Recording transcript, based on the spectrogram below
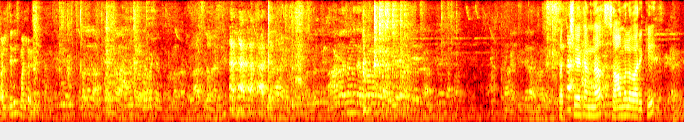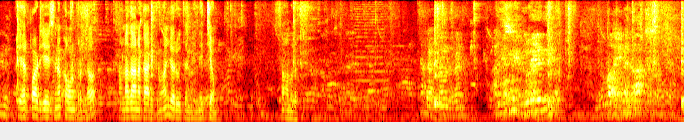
మళ్ళీ తినేసి మళ్ళీ రండి. ప్రత్యేకంగా సాముల వారికి ఏర్పాటు చేసిన కౌంటర్లో అన్నదాన కార్యక్రమం జరుగుతుంది నిత్యం. సాములకు.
